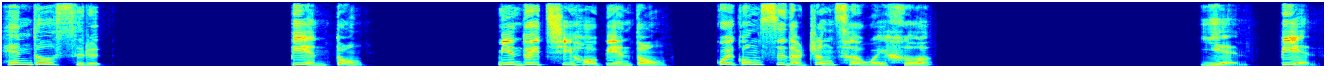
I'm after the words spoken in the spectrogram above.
変動する。变动。面对气候变动，贵公司的政策为何？演变，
